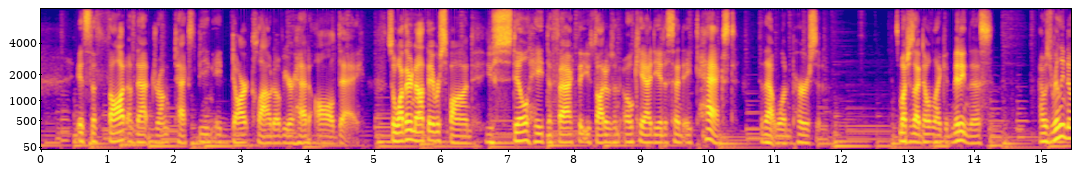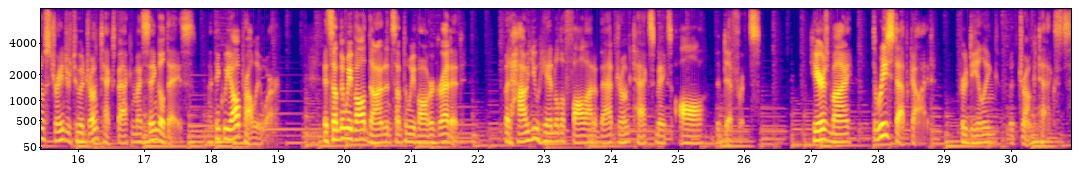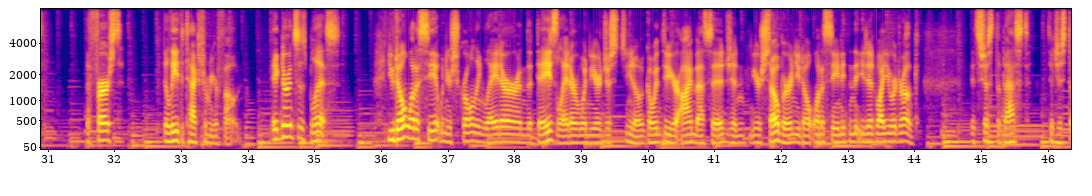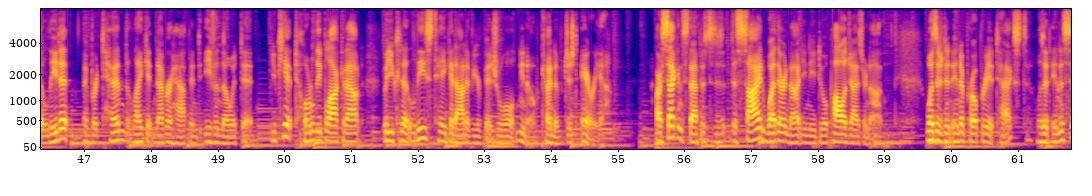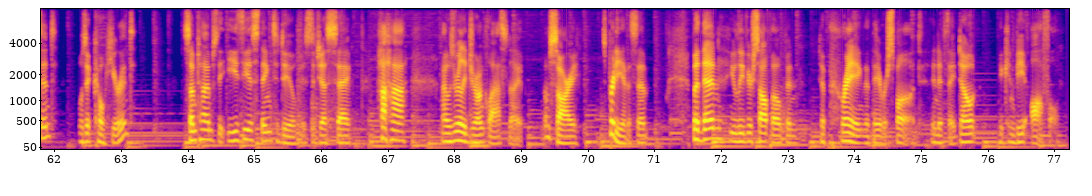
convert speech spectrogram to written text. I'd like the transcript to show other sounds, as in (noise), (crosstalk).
it's the thought of that drunk text being a dark cloud over your head all day. So, whether or not they respond, you still hate the fact that you thought it was an okay idea to send a text to that one person. As much as I don't like admitting this, I was really no stranger to a drunk text back in my single days. I think we all probably were. It's something we've all done and something we've all regretted. But how you handle the fallout of that drunk text makes all the difference. Here's my three step guide for dealing with drunk texts. The first, delete the text from your phone. Ignorance is bliss. You don't want to see it when you're scrolling later and the days later when you're just, you know, going through your iMessage and you're sober and you don't want to see anything that you did while you were drunk. It's just the best to just delete it and pretend like it never happened, even though it did. You can't totally block it out, but you can at least take it out of your visual, you know, kind of just area. Our second step is to decide whether or not you need to apologize or not. Was it an inappropriate text? Was it innocent? Was it coherent? Sometimes the easiest thing to do is to just say, haha, I was really drunk last night. I'm sorry. It's pretty innocent. But then you leave yourself open to praying that they respond. And if they don't, it can be awful.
